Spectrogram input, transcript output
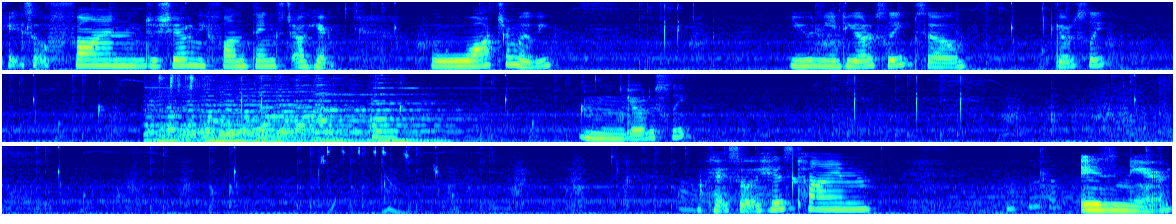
Okay, so fun. Does she have any fun things? To, oh, here. Watch a movie. You need to go to sleep, so go to sleep. Go to sleep. Okay, so his time is near.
